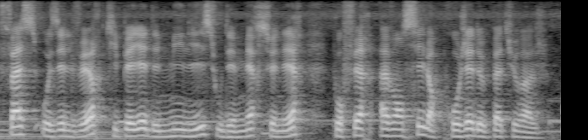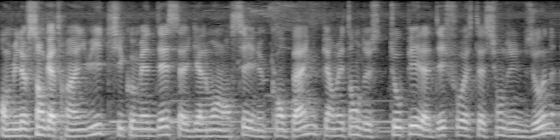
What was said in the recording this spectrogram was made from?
face aux éleveurs qui payaient des milices ou des mercenaires pour faire avancer leur projet de pâturage. En 1988, Chico Mendes a également lancé une campagne permettant de stopper la déforestation d'une zone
